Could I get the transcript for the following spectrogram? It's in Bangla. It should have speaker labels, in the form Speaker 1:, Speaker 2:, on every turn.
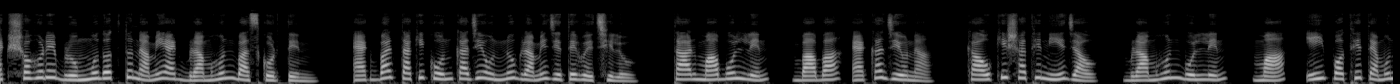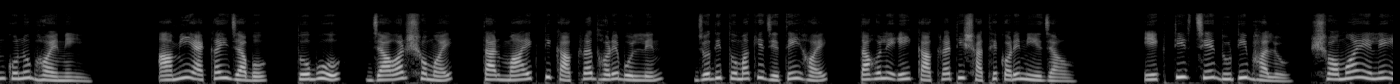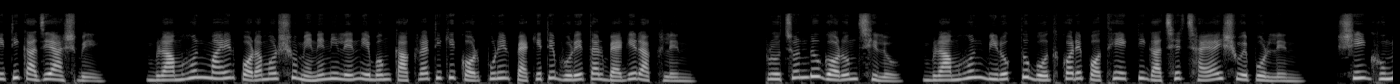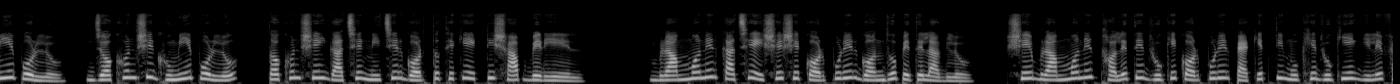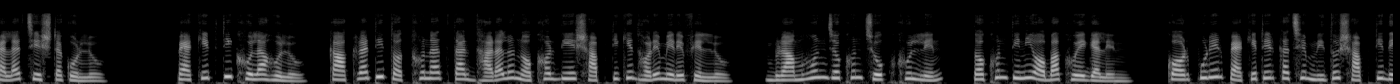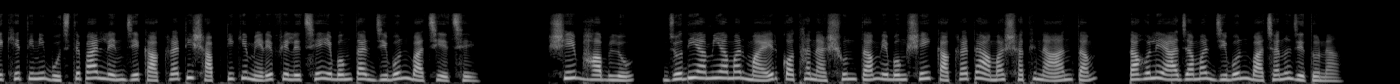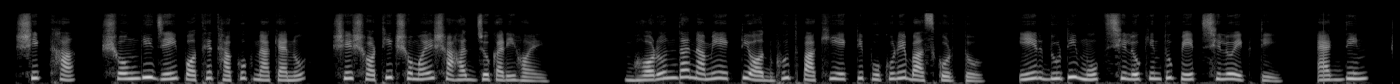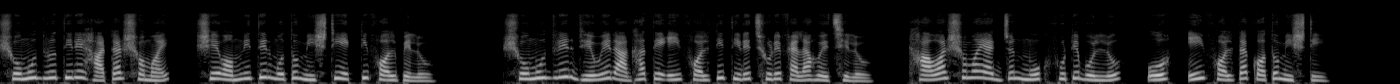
Speaker 1: এক শহরে ব্রহ্মদত্ত নামে এক ব্রাহ্মণ বাস করতেন। একবার তাকে কোন কাজে অন্য গ্রামে যেতে হয়েছিল। তার মা বললেন, বাবা, একা যেও না। কাউকে সাথে নিয়ে যাও। ব্রাহ্মণ বললেন, মা, এই পথে তেমন কোনো ভয় নেই। আমি একাই যাব। তবুও যাওয়ার সময় তার মা একটি কাকড়া ধরে বললেন, যদি তোমাকে যেতেই হয়, তাহলে এই কাকড়াটি সাথে করে নিয়ে যাও। একটির চেয়ে দুটি ভালো। সময় এলে এটি কাজে আসবে। ব্রাহ্মণ মায়ের পরামর্শ মেনে নিলেন এবং কাকড়াটিকে কর্পূরের প্যাকেটে ভরে তার ব্যাগে রাখলেন। প্রচণ্ড গরম ছিল। ব্রাহ্মণ বিরক্ত বোধ করে পথে একটি গাছের ছায়ায় শুয়ে পড়লেন। সে ঘুমিয়ে পড়ল। যখন সে ঘুমিয়ে পড়ল, তখন সেই গাছের নিচের গর্ত থেকে একটি সাপ বেরিয়ে এল। ব্রাহ্মণের কাছে এসে সে কর্পূরের গন্ধ পেতে লাগল। সে ব্রাহ্মণের থলেতে ঢুকে কর্পূরের প্যাকেটটি মুখে ঢুকিয়ে গিলে ফেলার চেষ্টা করল। প্যাকেটটি খোলা হল। কাকড়াটি তৎক্ষণাৎ তার ধারালো নখর দিয়ে সাপটিকে ধরে মেরে ফেলল। ব্রাহ্মণ যখন চোখ খুললেন, তখন তিনি অবাক হয়ে গেলেন। কর্পূরের প্যাকেটের কাছে মৃত সাপটি দেখে তিনি বুঝতে পারলেন যে কাকড়াটি সাপটিকে মেরে ফেলেছে এবং তার জীবন বাঁচিয়েছে। সে ভাবল, যদি আমি আমার মায়ের কথা না শুনতাম এবং সেই কাকড়াটা আমার সাথে না আনতাম, তাহলে আজ আমার জীবন বাঁচানো যেত না। শিক্ষা, সঙ্গী যেই পথে থাকুক না কেন সে সঠিক সময়ে সাহায্যকারী হয়। ভরন্দা নামে একটি অদ্ভুত পাখি একটি পুকুরে বাস করত। এর দুটি মুখ ছিল কিন্তু পেট ছিল একটি। একদিন, সমুদ্রতীরে হাঁটার সময়, সে অমৃতের মতো মিষ্টি একটি ফল পেল। সমুদ্রের ঢেউয়ের আঘাতে এই ফলটি তীরে ছুঁড়ে ফেলা হয়েছিল। খাওয়ার সময় একজন মুখ ফুটে বলল, ওহ, এই ফলটা কত মিষ্টি।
